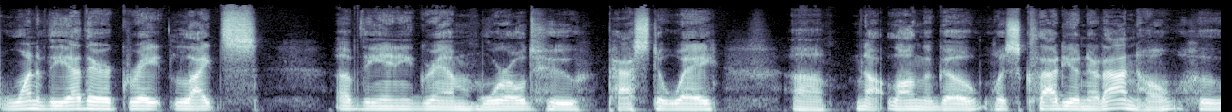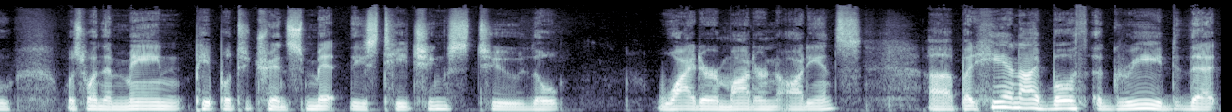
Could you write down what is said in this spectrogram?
one of the other great lights of the Enneagram world who passed away uh, not long ago was Claudio Naranjo, who was one of the main people to transmit these teachings to the wider modern audience. Uh, but he and I both agreed that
